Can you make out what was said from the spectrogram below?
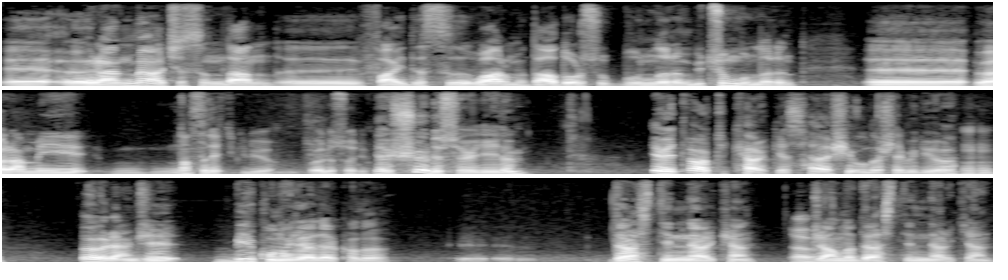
e, öğrenme açısından e, faydası var mı? Daha doğrusu bunların, bütün bunların e, öğrenmeyi nasıl etkiliyor? Böyle sorayım. Ya şöyle söyleyelim. Evet artık herkes her şeye ulaşabiliyor. Öğrenci bir konuyla alakalı e, ders dinlerken, Evet. canlı ders dinlerken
